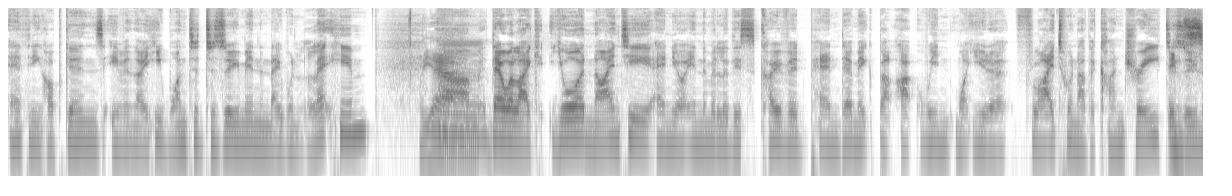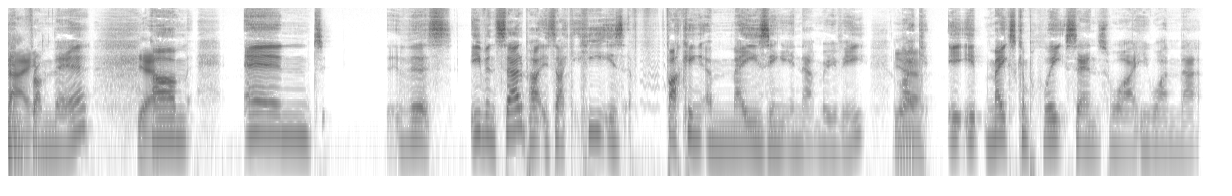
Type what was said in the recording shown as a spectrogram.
Anthony Hopkins even though he wanted to zoom in and they wouldn't let him. Yeah. Um, they were like, "You're 90 and you're in the middle of this COVID pandemic, but uh, we want you to fly to another country to zoom in from there." yeah. Um, and this even sadder part is like he is fucking amazing in that movie. Yeah. Like it, it makes complete sense why he won that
